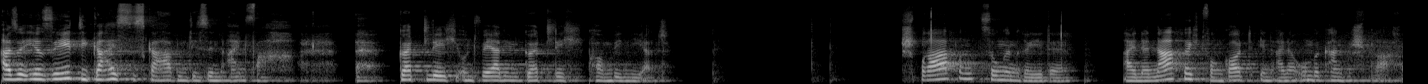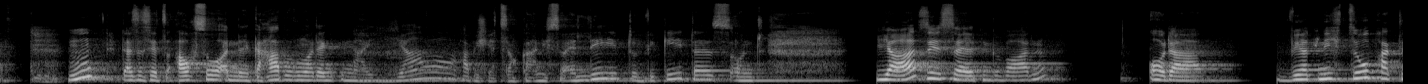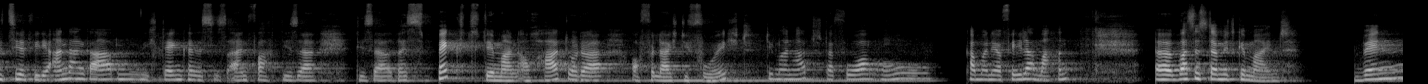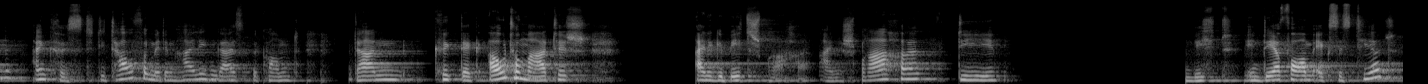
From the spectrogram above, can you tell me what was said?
Also ihr seht, die Geistesgaben, die sind einfach äh, göttlich und werden göttlich kombiniert. Sprachen, Zungenrede, eine Nachricht von Gott in einer unbekannten Sprache. Hm? Das ist jetzt auch so eine Gabe, wo man denkt, na ja, habe ich jetzt noch gar nicht so erlebt und wie geht das? Und ja, sie ist selten geworden oder wird nicht so praktiziert wie die anderen Gaben. Ich denke, es ist einfach dieser, dieser Respekt, den man auch hat oder auch vielleicht die Furcht, die man hat davor. Oh, kann man ja Fehler machen. Äh, was ist damit gemeint? Wenn ein Christ die Taufe mit dem Heiligen Geist bekommt, dann kriegt er automatisch eine Gebetssprache, eine Sprache, die nicht in der Form existiert,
